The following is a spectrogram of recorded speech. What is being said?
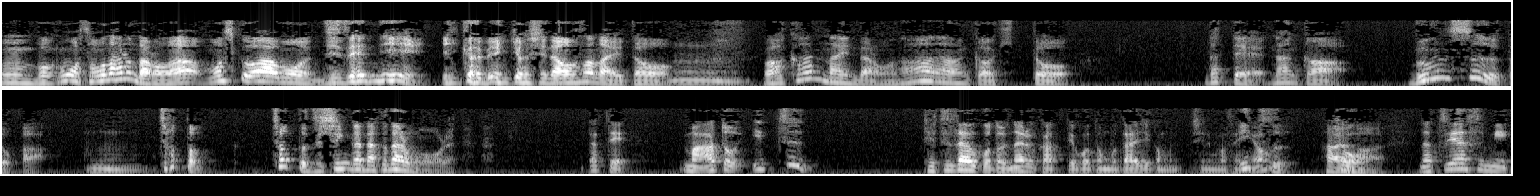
うん、僕もそうなるんだろうな。もしくはもう事前に一回勉強し直さないとう、ん。わかんないんだろうな、なんかきっと。だって、なんか、分数とか、うん。ちょっと、ちょっと自信がなくなるもん、俺。だって、まあ、あと、いつ手伝うことになるかっていうことも大事かもしれませんよ。いつ？はいは夏休み、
